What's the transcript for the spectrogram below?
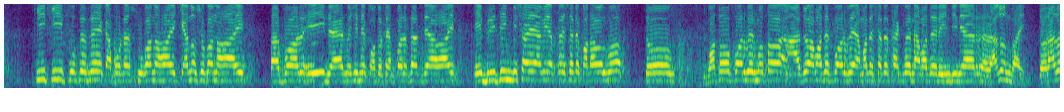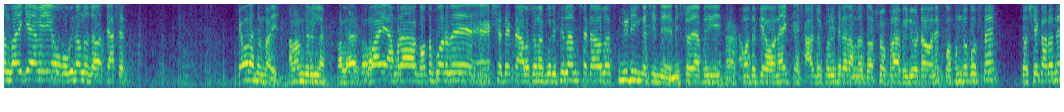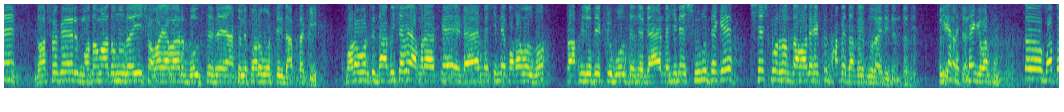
কি কি প্রসেসে কাপড়টা শুকানো হয়, কেন শুকানো হয়, তারপর এই ড্রায়ার মেশিনে কত টেম্পারেচার দেওয়া হয়, এই ব্রিথিং বিষয়ে আমি আপনাদের সাথে কথা বলব। তো গত পর্বের মতো আজও আমাদের পর্বে আমাদের সাথে থাকবেন আমাদের ইঞ্জিনিয়ার রাজন ভাই। তো রাজন ভাইকে আমি অভিনন্দন জানাচ্ছি। আসেন। কেমন আছেন ভাই? আলহামদুলিল্লাহ ভালো ভাই আমরা গত পর্বে একসাথে একটা আলোচনা করেছিলাম সেটা হলো স্লিডিং মেশিন নিয়ে। নিশ্চয়ই আপনি হ্যাঁ। আমাদেরকে অনেক সাহায্য করেছিলেন আমাদের দর্শকরা ভিডিওটা অনেক পছন্দ করছে। তো সে কারণে দর্শকের মতামত অনুযায়ী সবাই আবার বলছে যে আসলে পরবর্তী ধাপটা কি। পরবর্তী ধাপ হিসাবে আমরা আজকে ডায়ার মেশিন নিয়ে কথা বলব। তো আপনি যদি একটু বলতেন যে ডায়ার মেশিনের শুরু থেকে শেষ পর্যন্ত আমাদের একটু ধাপে ধাপে বোঝাই দিতেন যদি। ঠিক আছে? থ্যাংক ইউ তো গত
